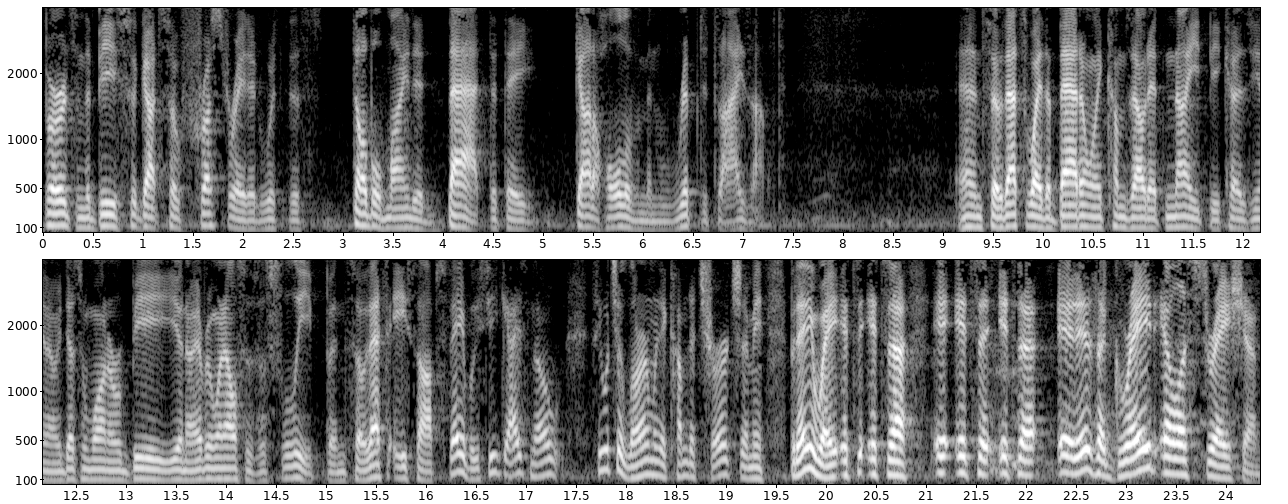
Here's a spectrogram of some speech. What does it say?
birds and the beasts got so frustrated with this double-minded bat that they got a hold of him and ripped its eyes out. And so that's why the bat only comes out at night because, you know, he doesn't want to be, you know, everyone else is asleep. And so that's Aesop's fable. You see, guys know, see what you learn when you come to church? I mean, but anyway, it's, it's a, it, it's a, it's a, it is a great illustration,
